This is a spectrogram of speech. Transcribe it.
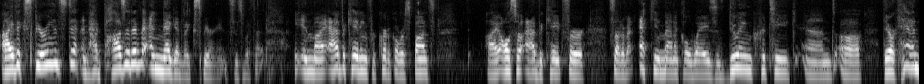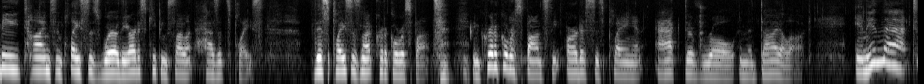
I've experienced it and had positive and negative experiences with it. In my advocating for critical response, I also advocate for sort of an ecumenical ways of doing critique and uh, there can be times and places where the artist keeping silent has its place. This place is not critical response. In critical response, the artist is playing an active role in the dialogue. And in that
